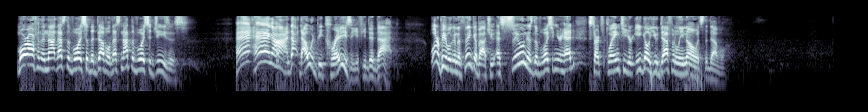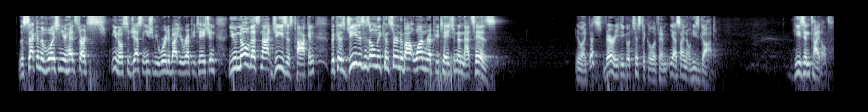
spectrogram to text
More often than not, that's the voice of the devil. That's not the voice of Jesus. Hang on, that, that would be crazy if you did that. What are people going to think about you? As soon as the voice in your head starts playing to your ego, you definitely know it's the devil. The second the voice in your head starts, you know, suggesting you should be worried about your reputation, you know that's not Jesus talking because Jesus is only concerned about one reputation and that's his. You're like, that's very egotistical of him. Yes, I know he's God. He's entitled.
